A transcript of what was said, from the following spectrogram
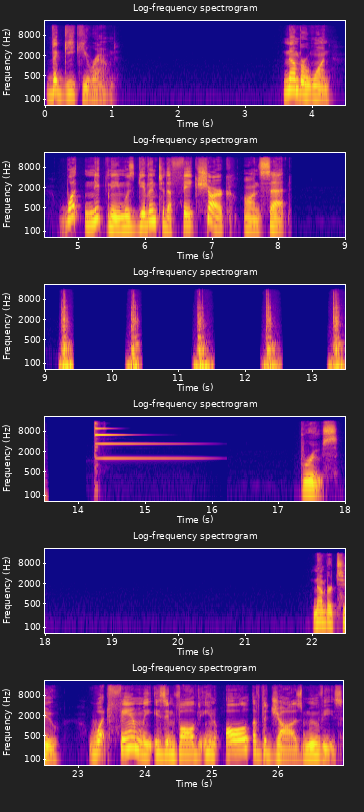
The Geeky Round. Number 1. What nickname was given to the fake shark on set? Bruce. Number 2. What family is involved in all of the Jaws movies?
